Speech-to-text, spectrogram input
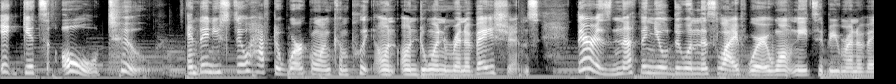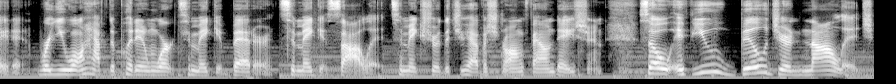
It gets old too and then you still have to work on complete on, on doing renovations. There is nothing you'll do in this life where it won't need to be renovated where you won't have to put in work to make it better to make it solid to make sure that you have a strong foundation. So if you build your knowledge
